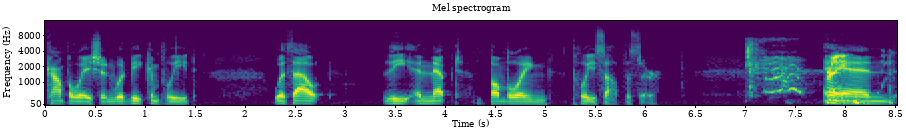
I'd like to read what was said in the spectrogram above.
compilation would be complete without the inept bumbling police officer. Right. And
